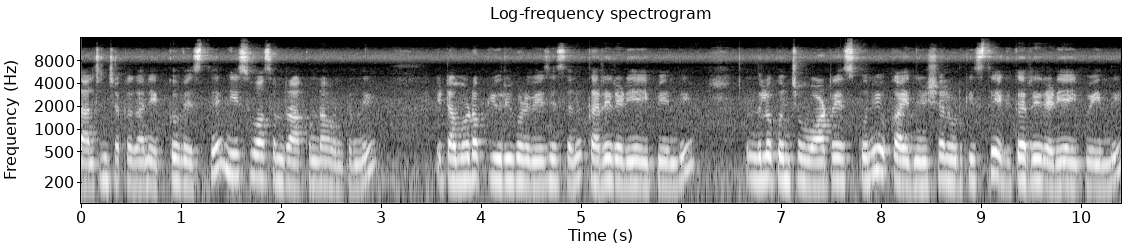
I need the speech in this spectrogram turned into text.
దాల్చిన చెక్క కానీ ఎక్కువ వేస్తే నీసువాసన రాకుండా ఉంటుంది. ఈ టమాటో ప్యూరీ కూడా వేసేసాను కర్రీ రెడీ అయిపోయింది. ఇందులో కొంచెం వాటర్ వేసుకొని ఒక ఐదు నిమిషాలు ఉడికిస్తే ఎగ్ కర్రీ రెడీ అయిపోయింది.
